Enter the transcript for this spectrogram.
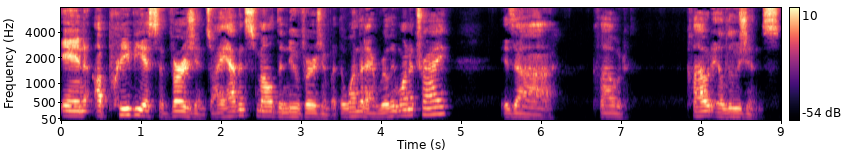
in a previous version. So I haven't smelled the new version, but the one that I really want to try is uh, Cloud, Cloud Illusions.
